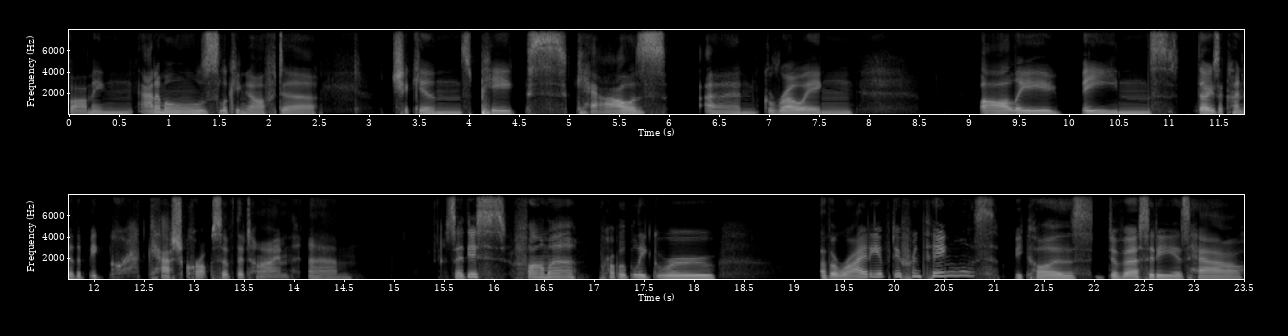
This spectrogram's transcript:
farming animals, looking after chickens, pigs, cows, and growing barley, beans. Those are kind of the big cash crops of the time. Um, so, this farmer probably grew a variety of different things because diversity is how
